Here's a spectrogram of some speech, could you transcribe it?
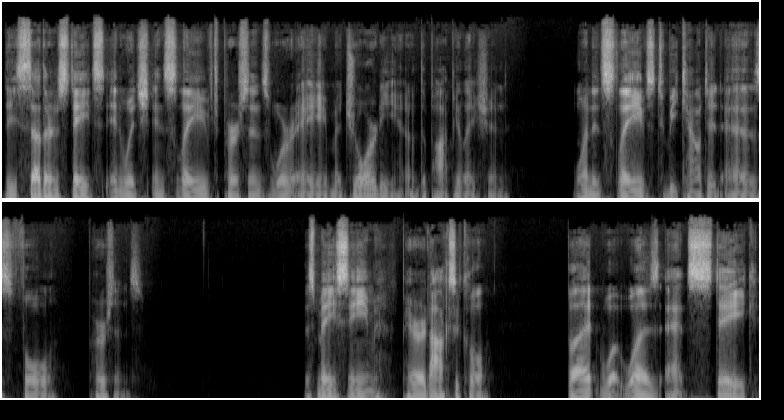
The southern states in which enslaved persons were a majority of the population wanted slaves to be counted as full persons. This may seem paradoxical but what was at stake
